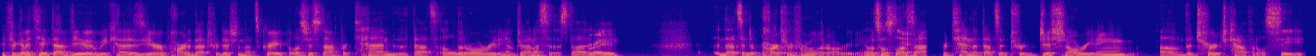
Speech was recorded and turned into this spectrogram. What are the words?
if you're going to take that view because you're a part of that tradition, that's great. But let's just not pretend that that's a literal reading of Genesis. That Right. That's a departure from a literal reading. Let's also let's not pretend that that's a traditional reading of the church, capital C,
